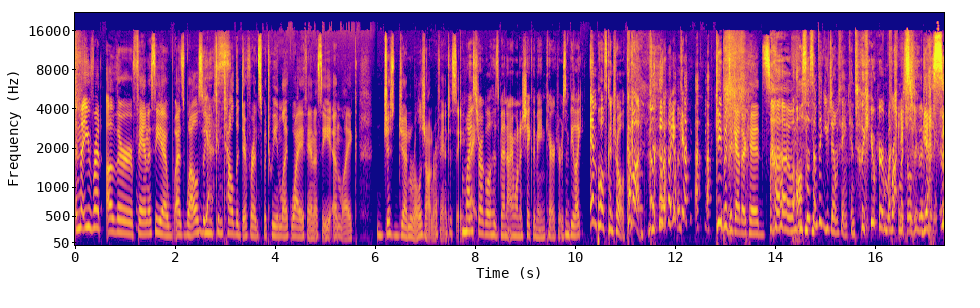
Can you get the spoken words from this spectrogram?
and that you've read other fantasy as well so you can tell the difference between like ya fantasy and like just general genre fantasy My Right. struggle has been I want to shake the main characters and be like, impulse control, come on. Like, keep it together kids Um, also, something you don't think until you were much, Right. much older than yes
